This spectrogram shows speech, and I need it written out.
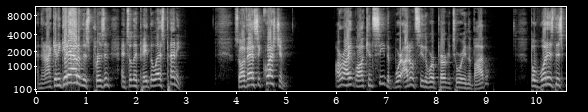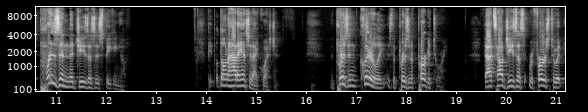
And they're not going to get out of this prison until they paid the last penny. So I've asked a question. All right, well, I can see the word, I don't see the word purgatory in the Bible. But what is this prison that Jesus is speaking of? People don't know how to answer that question. The prison, clearly, is the prison of purgatory. That's how Jesus refers to it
